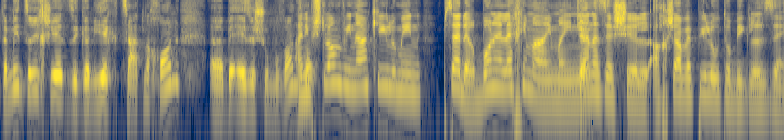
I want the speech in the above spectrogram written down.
תמיד צריך שזה גם יהיה קצת נכון, אה, באיזשהו מובן. אני פשוט לא מבינה, כאילו, מין, בסדר, בוא נלך עם עם העניין כן. הזה של עכשיו הפילו אותו בגלל זה.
